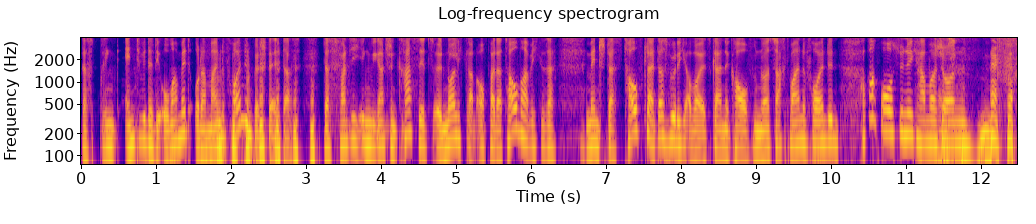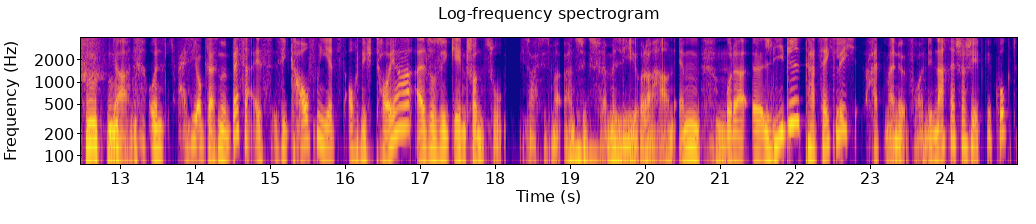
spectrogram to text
das bringt entweder die Oma mit oder meine Freundin bestellt das. Das fand ich irgendwie ganz schön krass. Jetzt äh, neulich gerade auch bei der Taufe habe ich gesagt, Mensch, das Taufkleid, das würde ich aber jetzt gerne kaufen. Das sagt meine Freundin, ach brauchst du nicht, haben wir schon. ja, und ich weiß nicht, ob das nun besser ist. Sie kaufen jetzt auch nicht teuer, also sie gehen schon zu ich sag's jetzt mal, Ernstix Family oder H&M oder äh, Lidl tatsächlich, hat meine Freundin nachrecherchiert, geguckt,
